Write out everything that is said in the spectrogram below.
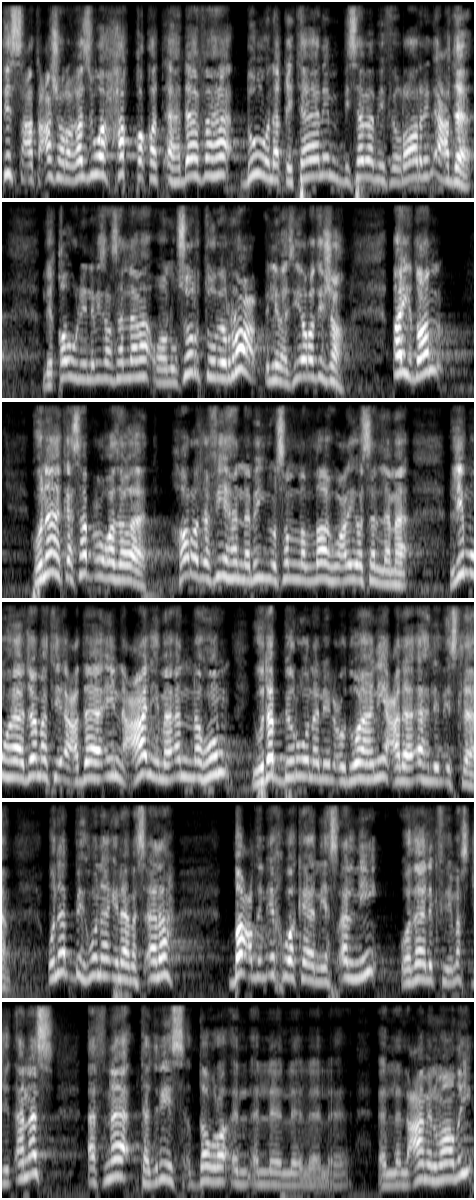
تسعة عشر غزوة حققت أهدافها دون قتال بسبب فرار الأعداء. لقول النبي صلى الله عليه وسلم ونصرت بالرعب لمسيرة شهر أيضا هناك سبع غزوات خرج فيها النبي صلى الله عليه وسلم لمهاجمة أعداء علم أنهم يدبرون للعدوان على أهل الإسلام. أنبه هنا إلى مسألة بعض الإخوة كان يسألني وذلك في مسجد أنس أثناء تدريس الدورة العام الماضي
